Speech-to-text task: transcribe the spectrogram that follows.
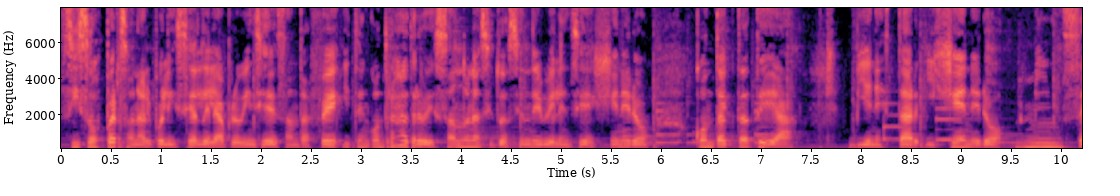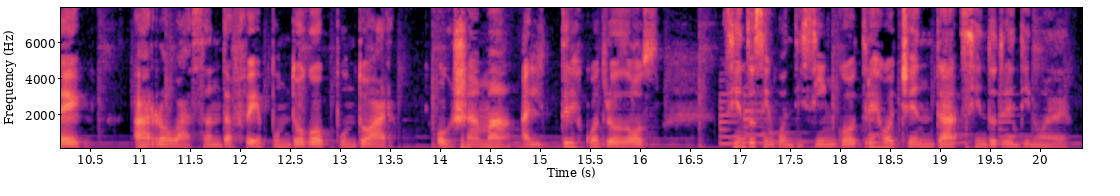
Si sos personal policial de la provincia de Santa Fe y te encontrás atravesando una situación de violencia de género, contactate a bienestar y género minseg.santafe.gov.ar o llama al 342 155 380 139.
